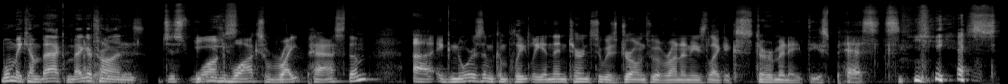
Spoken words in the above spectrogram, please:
when we come back, Megatron this. just He, walks. he walks right past them, uh, ignores them completely, and then turns to his drones who have run, and he's like, "Exterminate these pests." yes.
